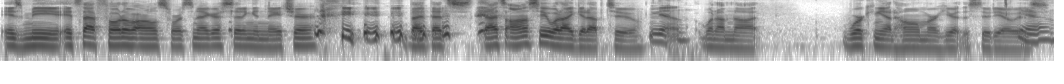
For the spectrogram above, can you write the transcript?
is me. It's that photo of Arnold Schwarzenegger sitting in nature. that that's that's honestly what I get up to yeah when I'm not working at home or here at the studio. Is yeah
